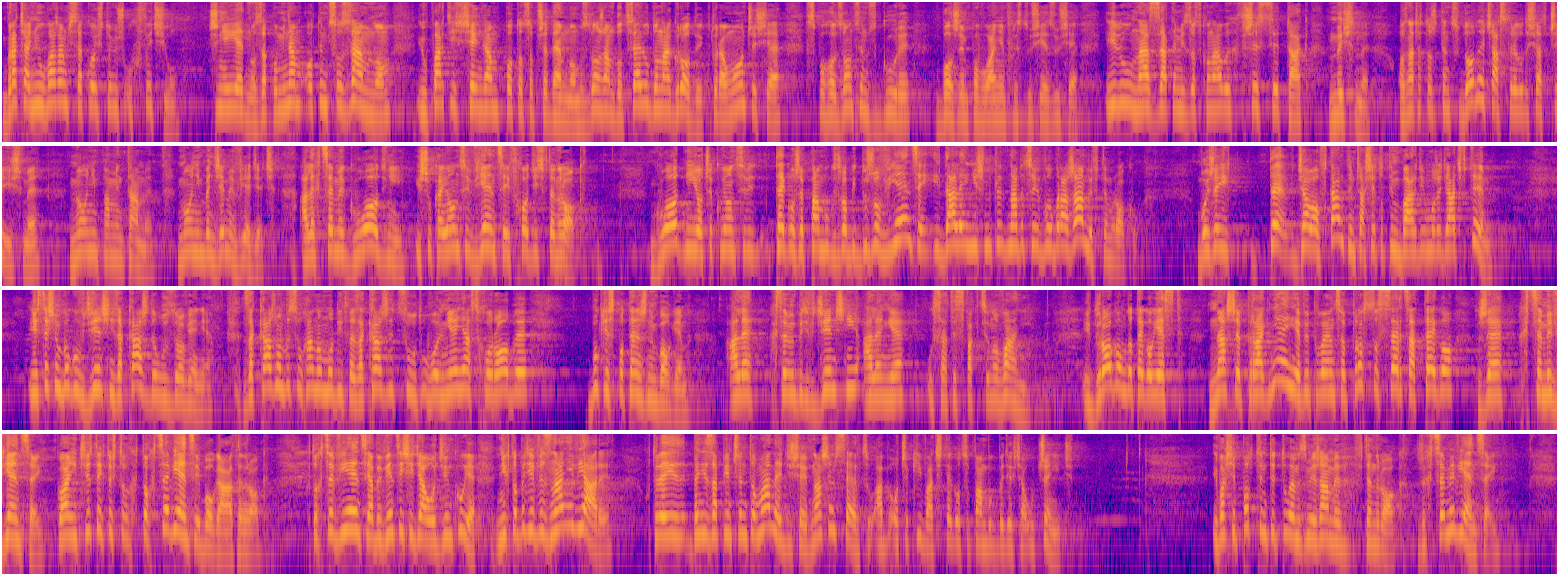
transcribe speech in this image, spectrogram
Bracia, nie uważam się za kogoś, kto już uchwycił, czy nie jedno. Zapominam o tym, co za mną i uparcie sięgam po to, co przede mną. Zdążam do celu, do nagrody, która łączy się z pochodzącym z góry Bożym powołaniem w Chrystusie Jezusie. Ilu nas zatem jest doskonałych? Wszyscy tak myślmy. Oznacza to, że ten cudowny czas, którego doświadczyliśmy, my o nim pamiętamy, my o nim będziemy wiedzieć, ale chcemy głodni i szukający więcej wchodzić w ten rok. Głodni i oczekujący tego, że Pan Bóg zrobi dużo więcej i dalej niż my nawet sobie wyobrażamy w tym roku. Bo jeżeli te, działał w tamtym czasie, to tym bardziej może działać w tym. Jesteśmy Bogu wdzięczni za każde uzdrowienie, za każdą wysłuchaną modlitwę, za każdy cud uwolnienia z choroby. Bóg jest potężnym Bogiem, ale chcemy być wdzięczni, ale nie usatysfakcjonowani. I drogą do tego jest nasze pragnienie wypływające prosto z serca tego, że chcemy więcej. Kochani, czy jest ktoś, kto, kto chce więcej Boga na ten rok? Kto chce więcej, aby więcej się działo, dziękuję. Niech to będzie wyznanie wiary, które będzie zapieczętowane dzisiaj w naszym sercu, aby oczekiwać tego, co Pan Bóg będzie chciał uczynić. I właśnie pod tym tytułem zmierzamy w ten rok, że chcemy więcej.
